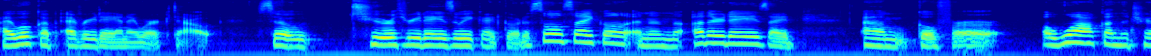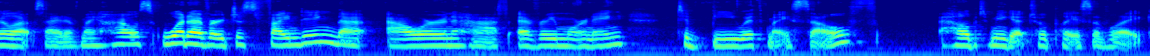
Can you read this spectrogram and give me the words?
I woke up every day and I worked out. So two or three days a week, I'd go to Soul Cycle, and then the other days, I'd um, go for a walk on the trail outside of my house, whatever, just finding that hour and a half every morning to be with myself helped me get to a place of like,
